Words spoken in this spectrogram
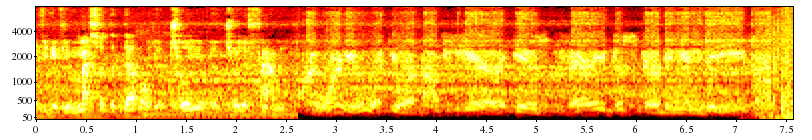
If, if you mess with the devil, he'll kill you, he'll kill your family. I warn you, what you are about to hear is very disturbing indeed.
